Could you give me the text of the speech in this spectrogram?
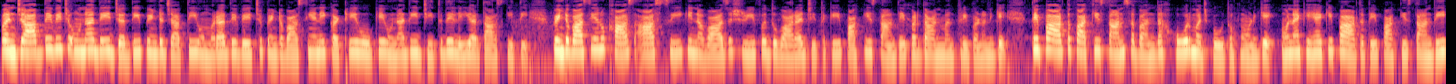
ਪੰਜਾਬ ਦੇ ਵਿੱਚ ਉਹਨਾਂ ਦੇ ਜੱਦੀ ਪਿੰਡ ਜਾਤੀ ਉਮਰਾ ਦੇ ਵਿੱਚ ਪਿੰਡ ਵਾਸੀਆਂ ਨੇ ਇਕੱਠੇ ਹੋ ਕੇ ਉਹਨਾਂ ਦੀ ਜਿੱਤ ਦੇ ਲਈ ਅਰਦਾਸ ਕੀਤੀ। ਪਿੰਡ ਵਾਸੀਆਂ ਨੂੰ ਖਾਸ ਆਸ ਸੀ ਕਿ ਨਵਾਜ਼ ਸ਼ਰੀਫ ਦੁਬਾਰਾ ਜਿੱਤ ਕੇ ਪਾਕਿਸਤਾਨ ਦੇ ਪ੍ਰਧਾਨ ਮੰਤਰੀ ਬਣਨਗੇ ਤੇ ਭਾਰਤ ਪਾਕਿਸਤਾਨ ਸਬੰਧ ਹੋਰ ਮਜ਼ਬੂਤ ਹੋਣਗੇ। ਉਹਨਾਂ ਕਿਹਾ ਕਿ ਭਾਰਤ ਤੇ ਪਾਕਿਸਤਾਨ ਦੀ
